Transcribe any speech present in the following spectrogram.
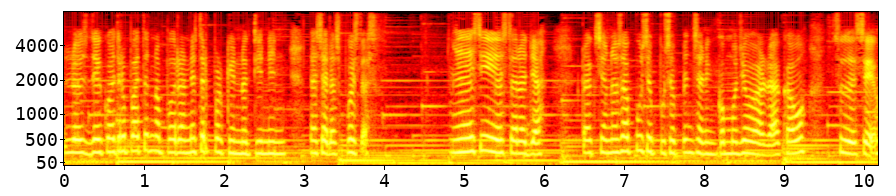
Los de cuatro patas no podrán estar porque no tienen las alas puestas. He decidido estar allá. Reaccionó Sapu y se puso a pensar en cómo llevar a cabo su deseo.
